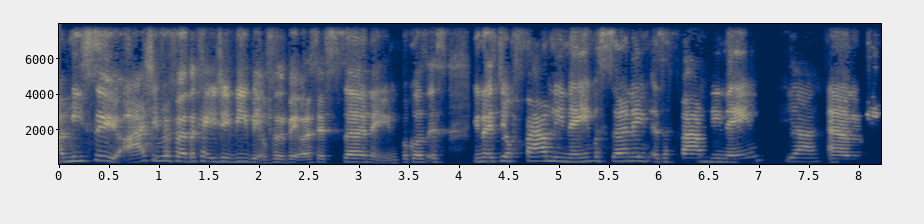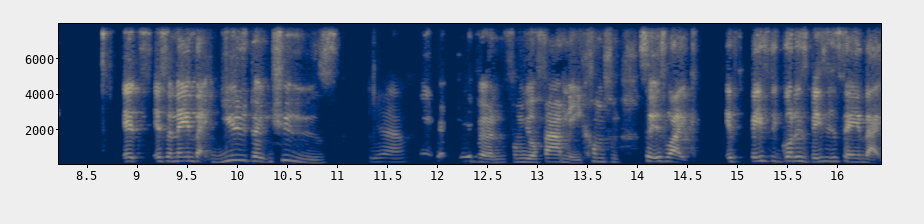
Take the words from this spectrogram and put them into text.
and me too. I actually prefer the KJV bit for the bit when I say surname because it's, you know, it's your family name. A surname is a family name. Yeah, Um, it's it's a name that you don't choose. yeah, You get given from your family it comes from so it's like it's basically god is basically saying that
